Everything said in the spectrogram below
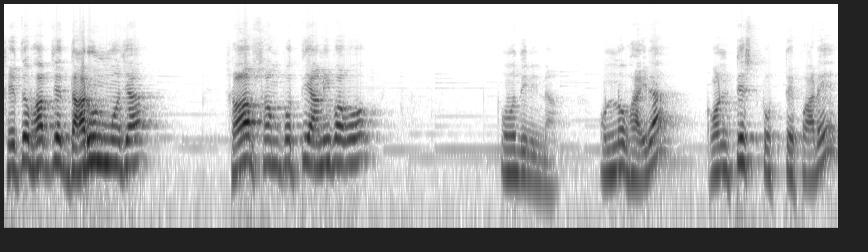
সে তো ভাবছে দারুণ মজা, সব সম্পত্তি আমি পাবো। কোনোদিনই না। অন্য ভাইরা কন্টেস্ট করতে পারে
